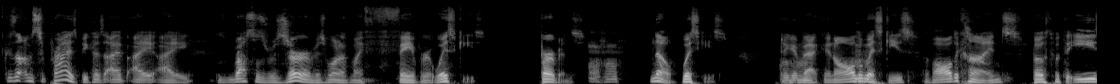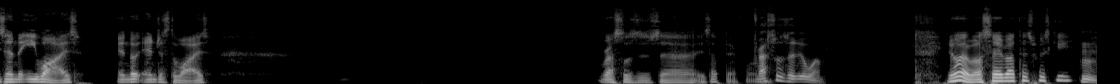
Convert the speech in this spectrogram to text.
Because I'm surprised because I've I I Russell's Reserve is one of my favorite whiskeys, bourbons. No whiskeys. Take Mhm. it back. And all the Mhm. whiskeys of all the kinds, both with the E's and the EYs, and the and just the Y's. Russell's is uh is up there for me. Russell's a good one. You know what I will say about this whiskey Hmm.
